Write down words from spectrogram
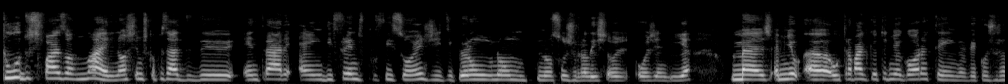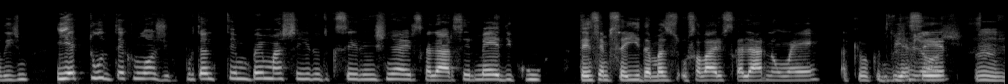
tudo se faz online. Nós temos capacidade de entrar em diferentes profissões e tipo, eu não, não, não sou jornalista hoje, hoje em dia, mas a minha, uh, o trabalho que eu tenho agora tem a ver com jornalismo e é tudo tecnológico, portanto tem bem mais saída do que ser engenheiro, se calhar ser médico, tem sempre saída, mas o salário se calhar não é aquilo que devia ser. Hum.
